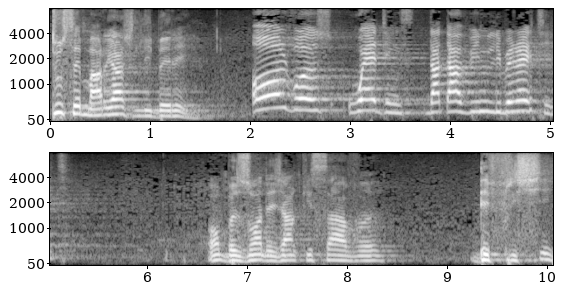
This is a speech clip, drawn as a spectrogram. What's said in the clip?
Tous ces mariages libérés, All those weddings that have been liberated ont besoin de gens qui savent défricher,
